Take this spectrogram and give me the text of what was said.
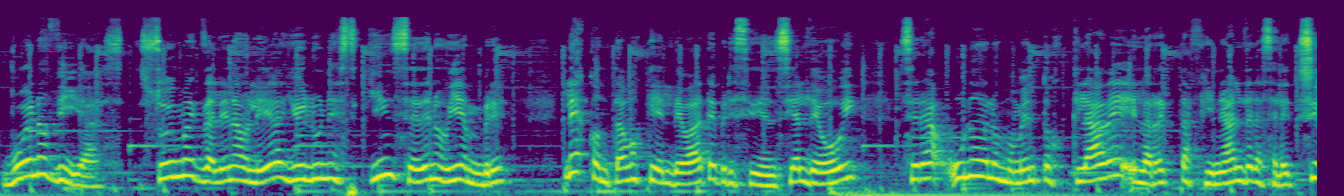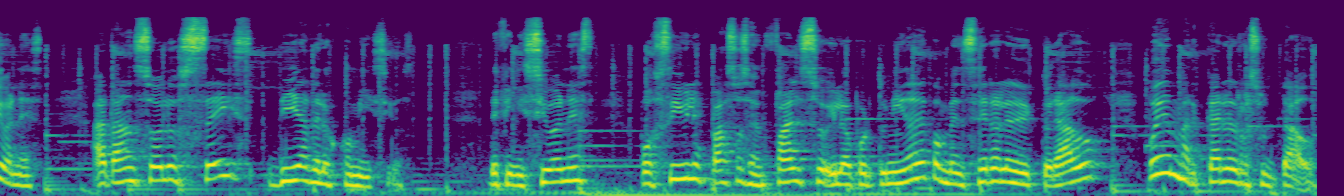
Buenos días, soy Magdalena Olea y hoy lunes 15 de noviembre les contamos que el debate presidencial de hoy será uno de los momentos clave en la recta final de las elecciones, a tan solo seis días de los comicios. Definiciones, posibles pasos en falso y la oportunidad de convencer al electorado pueden marcar el resultado.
